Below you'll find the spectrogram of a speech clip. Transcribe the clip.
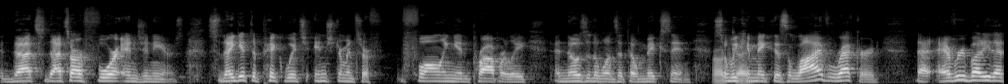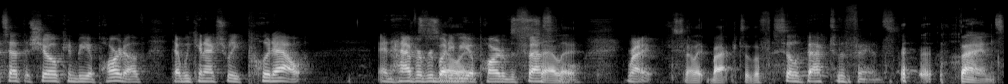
That's that's our four engineers. So they get to pick which instruments are f- falling in properly, and those are the ones that they'll mix in. So we Okay. can make this live record that everybody that's at the show can be a part of, that we can actually put out and have everybody Sell be it. a part of the Sell festival. it. Right. Sell it back to the f- Sell it back to the fans. fans.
